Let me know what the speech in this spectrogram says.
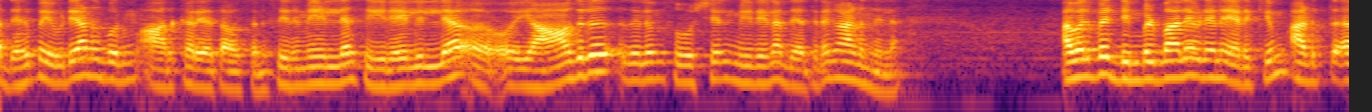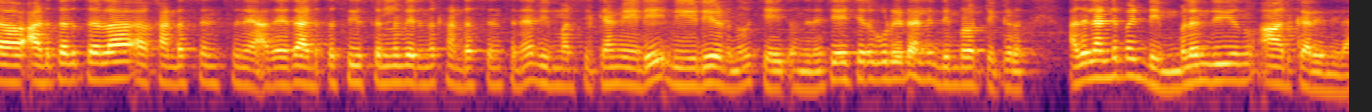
അദ്ദേഹം ഇപ്പോൾ എവിടെയാണ് പോലും ആർക്കറിയാത്ത അവസ്ഥയാണ്. സിനിമയില്ല സീരിയലില്ല യാതൊരു ഇതിലും സോഷ്യൽ മീഡിയയിൽ അദ്ദേഹത്തിനെ കാണുന്നില്ല. അതുപോലെ ഇപ്പോൾ ബാല എവിടെയാണ്? ഇടയ്ക്കും അടുത്ത അടുത്തടുത്തുള്ള കണ്ടസ്റ്റൻസിനെ അതായത് അടുത്ത സീസണിൽ വരുന്ന കണ്ടസ്റ്റൻസിനെ വിമർശിക്കാൻ വേണ്ടി വീഡിയോ ഇടുന്നു. ചേ ഒന്നിനെ ചേച്ചിയുടെ കൂടെ ഇടും അല്ലെങ്കിൽ ഡിംപിൾ ഒറ്റയ്ക്ക് ഇടും. അതല്ലാണ്ട് ഇപ്പോൾ ഡിംപിൾ എന്ത് ചെയ്യുന്നു? ആർക്കറിയുന്നില്ല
